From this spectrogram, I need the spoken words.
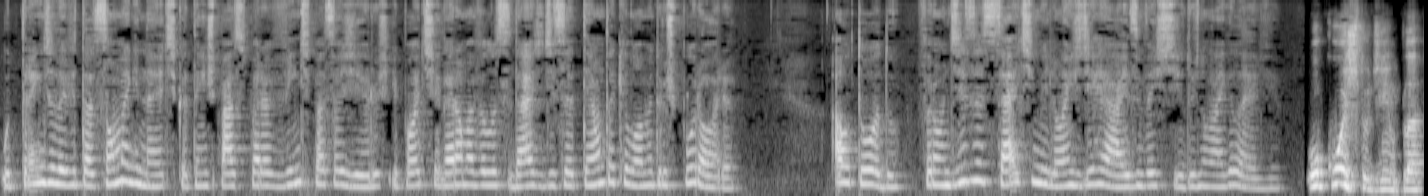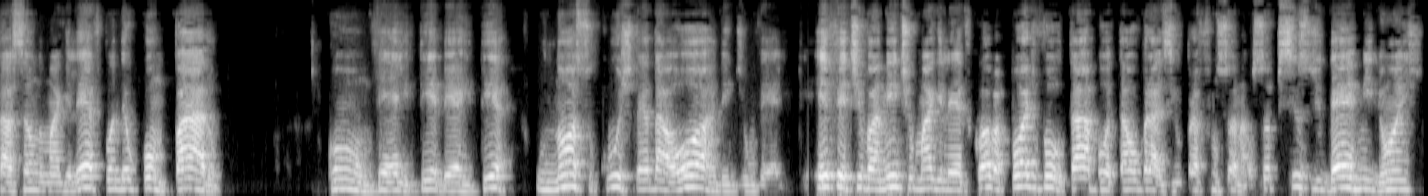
O trem de levitação magnética tem espaço para 20 passageiros e pode chegar a uma velocidade de 70 km por hora. Ao todo, foram 17 milhões de reais investidos no maglev. O custo de implantação do maglev, quando eu comparo com VLT, BRT, o nosso custo é da ordem de um VLT. Efetivamente, o Maglev Cobra pode voltar a botar o Brasil para funcionar. Eu só preciso de 10 milhões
